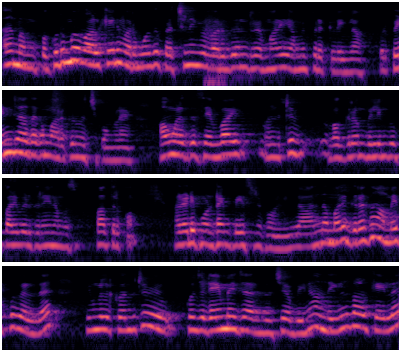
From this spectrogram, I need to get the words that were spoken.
அது மேம் இப்போ குடும்ப வாழ்க்கைன்னு வரும்போது பிரச்சனைகள் வருதுன்ற மாதிரி அமைப்பு இருக்கு இல்லைங்களா? ஒரு பெண் ஜாதகமாக இருக்குன்னு வச்சுக்கோங்களேன். அவங்களுக்கு செவ்வாய் வந்துட்டு வக்ரம் விளிம்பு பரிவர்த்தனை நம்ம பார்த்துருக்கோம். ஆல்ரெடி போன டைம் பேசியிருக்கோம் இல்லைங்களா? அந்த மாதிரி கிரக அமைப்புகளில் இவங்களுக்கு வந்துட்டு கொஞ்சம் டேமேஜாக இருந்துச்சு அப்படின்னா அந்த இல்வாழ்க்கையில்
